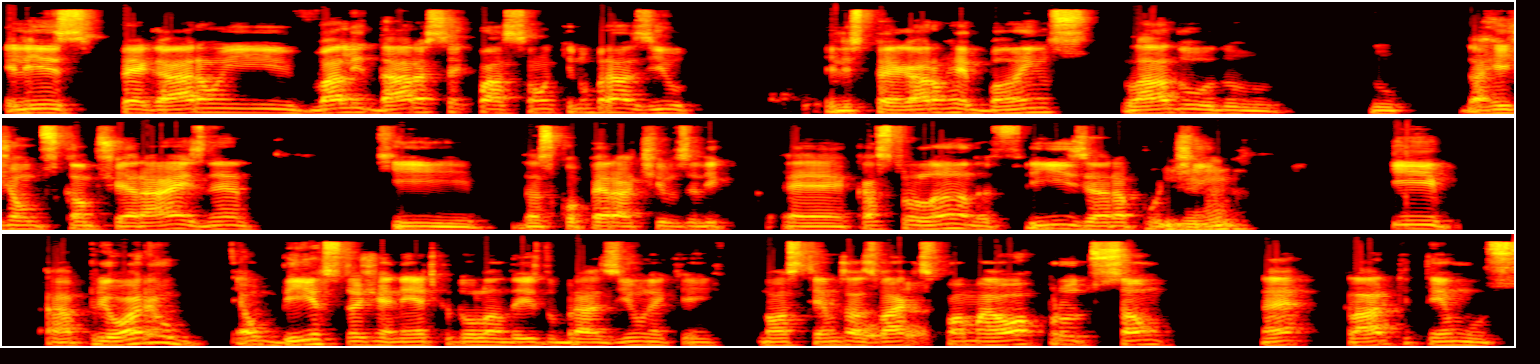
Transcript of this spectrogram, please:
eles pegaram e validaram essa equação aqui no Brasil. Eles pegaram rebanhos lá do, do, do da região dos Campos Gerais, né, que das cooperativas ali, é, Castrolanda, Frisia, Arapoti, uhum. e a priori é o, é o berço da genética do holandês do Brasil, né, que nós temos as vacas com a maior produção, né, claro que temos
